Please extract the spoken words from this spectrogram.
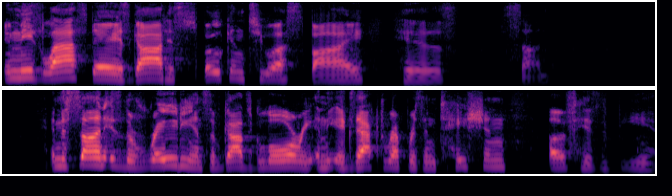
In these last days, God has spoken to us by his Son. And the Son is the radiance of God's glory and the exact representation of his being.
